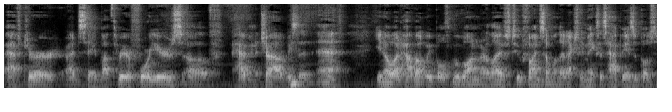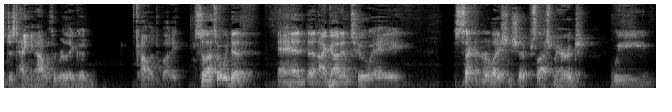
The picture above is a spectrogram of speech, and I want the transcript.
after I'd say about three or four years of having a child, we said, eh, you know what? How about we both move on in our lives to find someone that actually makes us happy as opposed to just hanging out with a really good college buddy. So that's what we did. And then I got into a second relationship slash marriage. We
